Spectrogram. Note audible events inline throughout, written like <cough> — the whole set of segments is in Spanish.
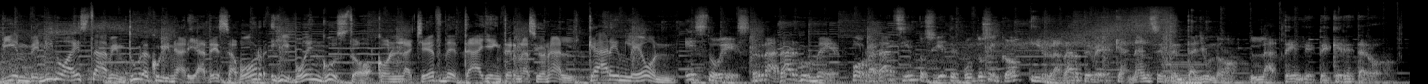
Bienvenido a esta aventura culinaria de sabor y buen gusto con la chef de talla internacional, Karen León. Esto es Radar Gourmet por Radar 107.5 y Radar TV, Canal 71, la tele de Querétaro.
